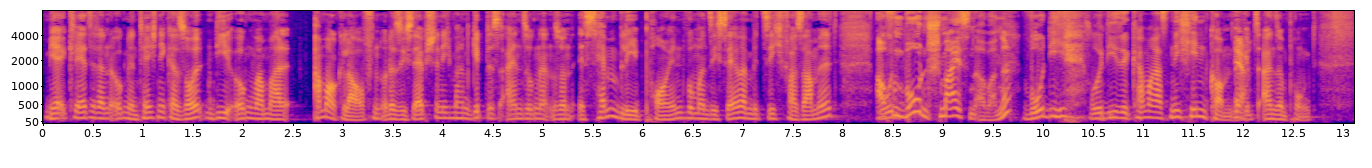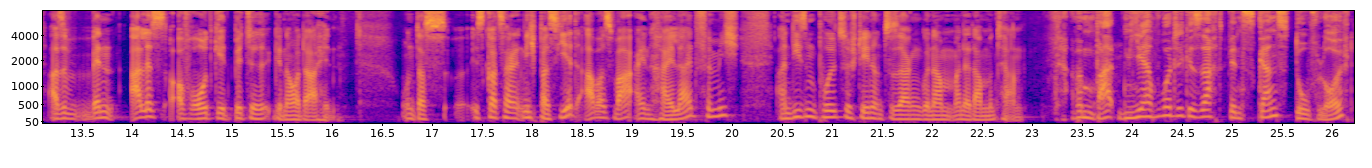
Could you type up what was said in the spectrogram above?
mir erklärte dann irgendein Techniker, sollten die irgendwann mal Amok laufen oder sich selbstständig machen, gibt es einen sogenannten so einen Assembly Point, wo man sich selber mit sich versammelt. Auf den Boden schmeißen aber, ne? Wo die, wo diese Kameras nicht hinkommen, da ja. gibt es einen so einen Punkt. Also wenn alles auf Rot geht, bitte genau dahin. Und das ist Gott sei Dank nicht passiert, aber es war ein Highlight für mich, an diesem Pult zu stehen und zu sagen, guten Abend, meine Damen und Herren. Aber mir wurde gesagt, wenn es ganz doof läuft,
